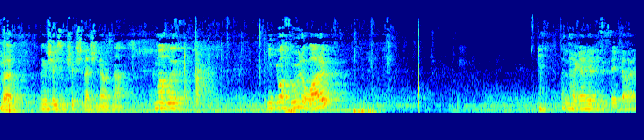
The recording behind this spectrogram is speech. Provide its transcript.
but let me show you some tricks that she knows now. Come on, Blue. You, you want food or water? no, I gotta get a piece of steak, dog.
